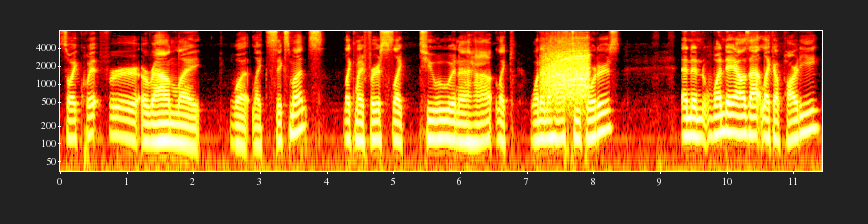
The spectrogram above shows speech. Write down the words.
So I quit for around like what, like six months? Like my first like two and a half, like one and a half, two quarters. And then one day I was at like a party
